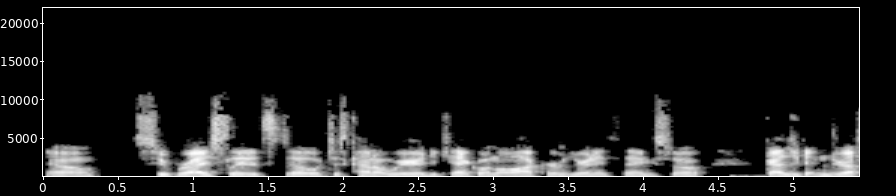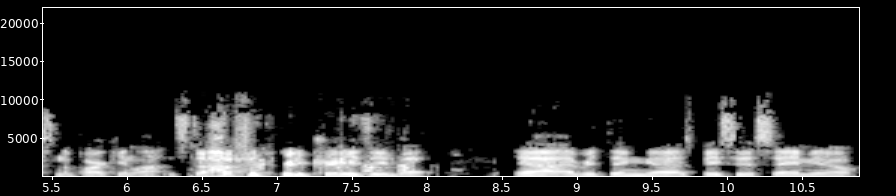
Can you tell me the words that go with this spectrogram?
you know, super isolated still, which is kind of weird. You can't go in the locker rooms or anything, so guys are getting dressed in the parking lot and stuff. it's pretty crazy, but yeah, everything uh, is basically the same. You know,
